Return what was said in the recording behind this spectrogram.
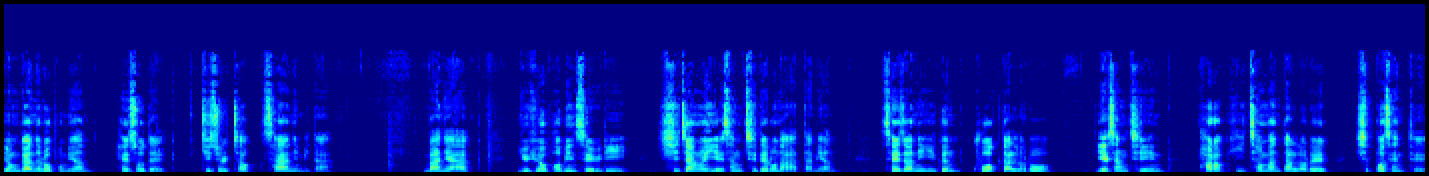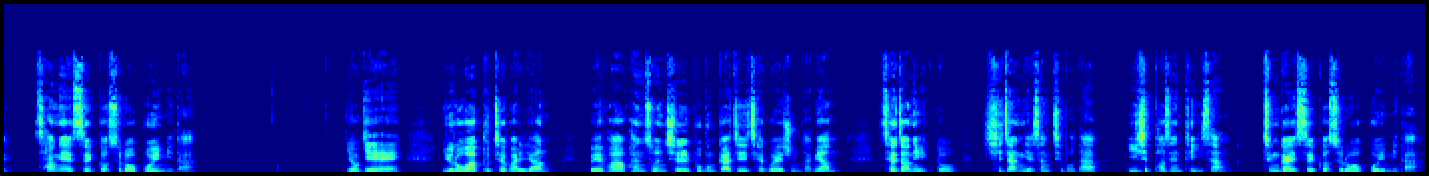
연간으로 보면 해소될 기술적 사안입니다. 만약 유효 법인세율이 시장의 예상치대로 나왔다면 세전 이익은 9억 달러로 예상치인 8억 2천만 달러를 10% 상회했을 것으로 보입니다. 여기에 유로와 부채 관련 외화 환손실 부분까지 제거해 준다면 세전이익도 시장 예상치보다 20% 이상 증가했을 것으로 보입니다.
